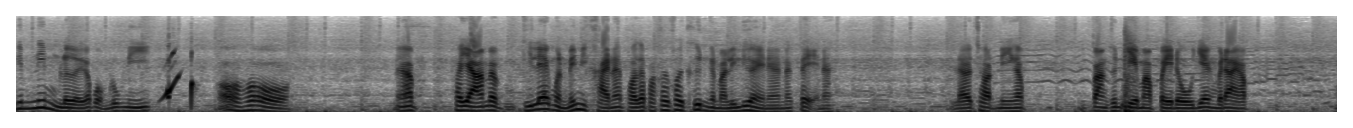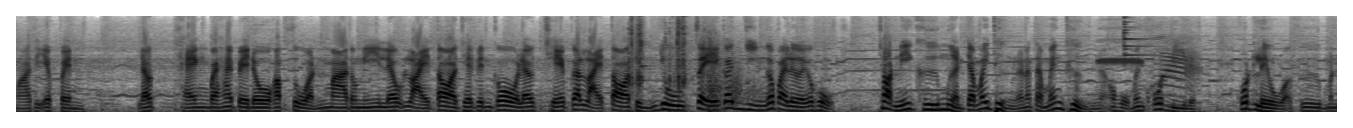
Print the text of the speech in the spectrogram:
นิ่มๆเลยครับผมลูกนี้โอ้โหนะครับพยายามแบบทีแรกเหมือนไม่มีใครนะพอสักพักค่อย ๆ ขึ้นกันมาเรื่อยๆนะนักเตะนะ แล้วช็อตนี้ครับอีกฝั่งขึ้นเกมมาเปโดแย่งไปได้ครับ มาที่เอฟเป็นแล้วแทงไปให้เปโดครับสวนมาตรงนี้แล้วไหลต่อเชฟเป็นโก้ แล้วเชฟก็ไหลต่อถึงยูเซก็ยิงเข้าไปเลยโอ้โหช็อตนี้คือเหมือนจะไม่ถึงแล้วนะแต่แม่งถึงอะโอ้โหแม่งโคตรดีเลยโคตรเร็วอะคือมัน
